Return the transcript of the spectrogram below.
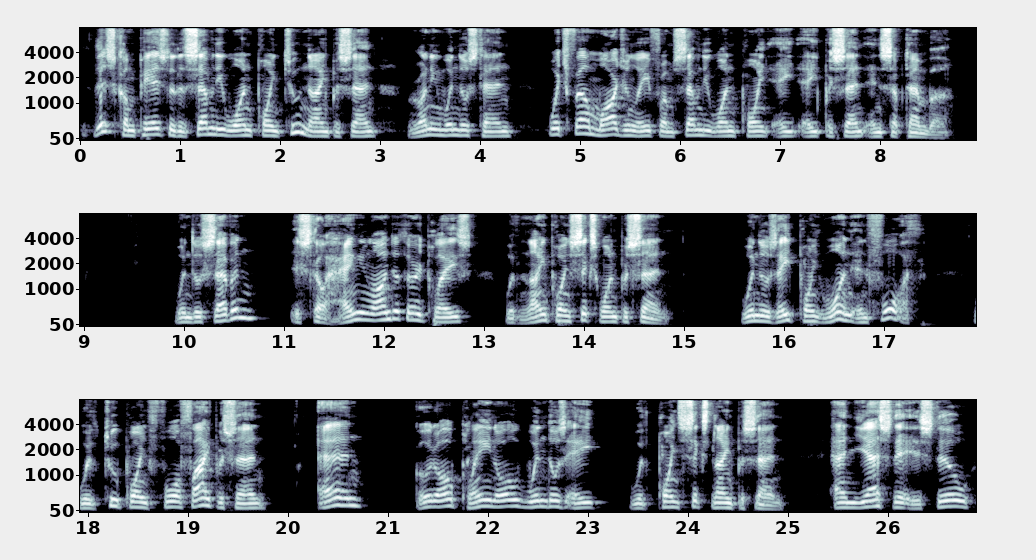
This compares to the 71.29% running Windows 10, which fell marginally from 71.88% in September. Windows 7 is still hanging on to third place with 9.61%. Windows 8.1 in fourth with 2.45%, and good old plain old Windows 8 with 0.69%. And yes, there is still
